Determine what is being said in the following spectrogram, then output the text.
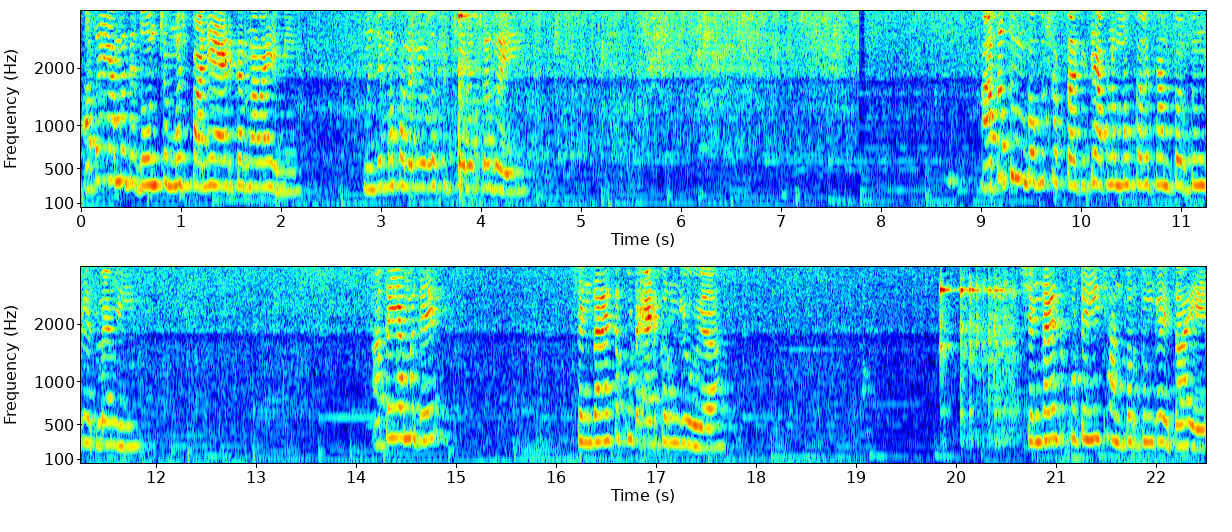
आता यामध्ये दोन चम्मच पाणी ऍड करणार आहे मी. म्हणजे मसाला व्यवस्थित परतला जाईल. आता तुम्ही बघू शकता तिथे आपला मसाला छान परतून घेतलाय मी. आता यामध्ये शेंगदाण्याचं कूट ऍड करून घेऊया. शेंगदाण्याचं कुठेही छान परतून घ्यायचं आहे.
